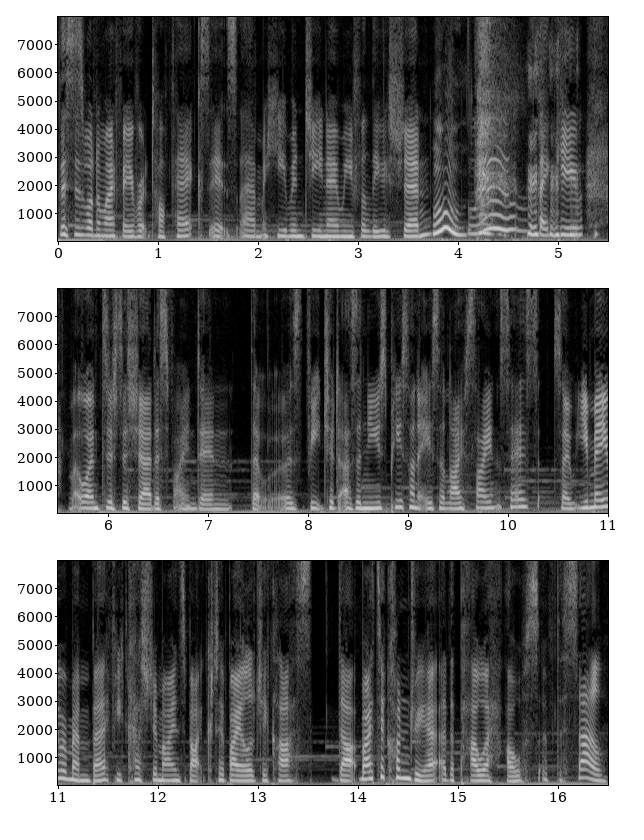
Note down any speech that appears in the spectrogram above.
this is one of my favorite topics. It's um, human genome evolution. Woo, thank you. I wanted just to share this finding that was featured as a news piece on AZoLifeSciences. So, you may remember, if you cast your minds back to biology class, that mitochondria are the powerhouse of the cell.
